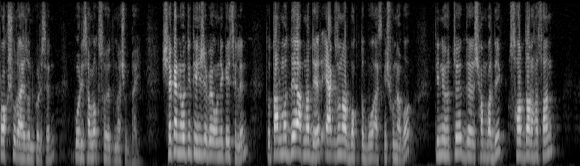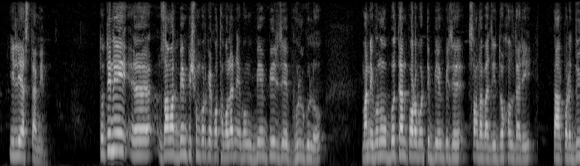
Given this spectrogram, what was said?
টক শোর আয়োজন করেছেন পরিচালক সৈয়দ মাসুক ভাই। সেখানে অতিথি হিসেবে অনেকেই ছিলেন। তো তার মধ্যে আপনাদের একজনের বক্তব্য আজকে শোনাবো। তিনি হচ্ছে যে সাংবাদিক সর্দার হাসান ইলিয়াস তামিম। তো তিনি জামাত বিএমপি সম্পর্কে কথা বলেন এবং বিএনপির যে ভুলগুলো মানে কোনো অভ্যুত্থান পরবর্তী বিএনপি যে চাঁদাবাজি, দখলদারি, তারপরে দুই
